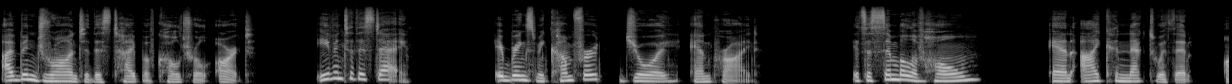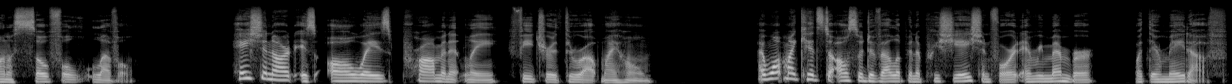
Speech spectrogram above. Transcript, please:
I've been drawn to this type of cultural art, even to this day. It brings me comfort, joy, and pride. It's a symbol of home, and I connect with it on a soulful level. Haitian art is always prominently featured throughout my home. I want my kids to also develop an appreciation for it and remember what they're made of.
